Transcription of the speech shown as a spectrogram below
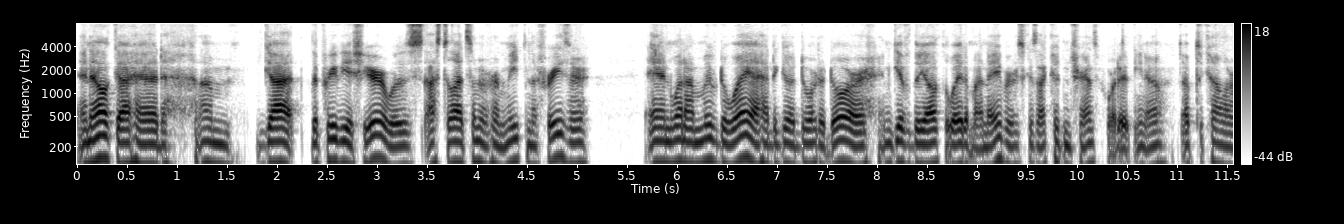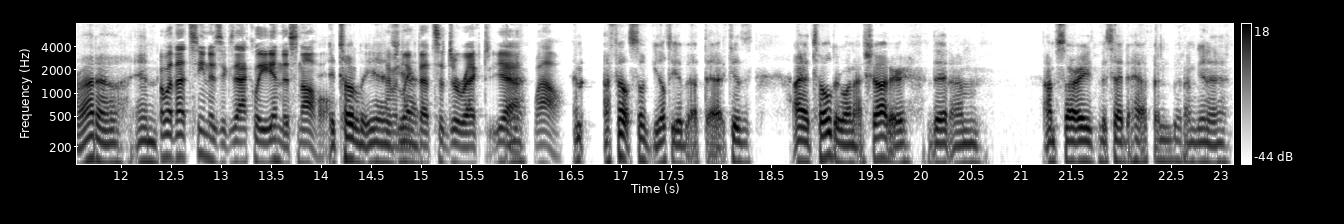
an elk I had um, got the previous year was I still had some of her meat in the freezer, and when I moved away, I had to go door to door and give the elk away to my neighbors because I couldn't transport it, you know, up to Colorado. And oh, well, that scene is exactly in this novel. It totally is. I mean, yeah. like that's a direct, yeah, yeah. Wow. And I felt so guilty about that because I had told her when I shot her that um, I'm sorry this had to happen, but I'm gonna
